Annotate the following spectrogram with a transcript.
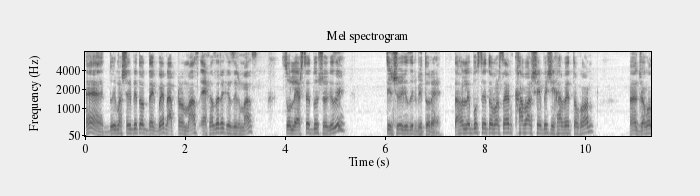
হ্যাঁ দুই মাসের ভিতর দেখবেন আপনার মাছ এক হাজার কেজির মাছ চলে আসছে দুশো কেজি, তিনশো কেজির ভিতরে। তাহলে বুঝতেই তো পারছেন, খাবার সে বেশি খাবে তখন হ্যাঁ যখন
